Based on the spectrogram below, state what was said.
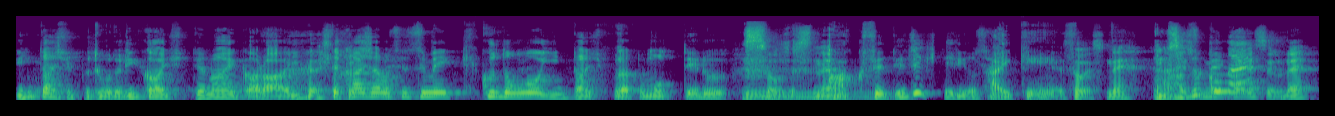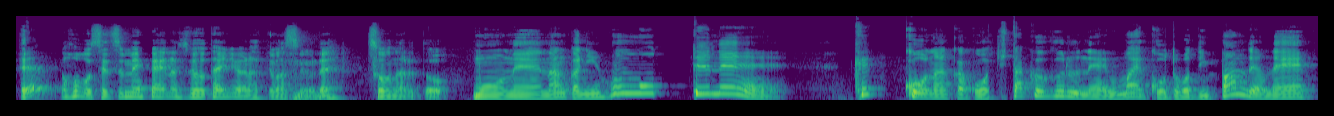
インターンシップってこと理解してないから、行って会社の説明聞くのをインターンシップだと思っている。そうですね。学生出てきてるよ、最近。そうですね。まず説明くない会ですよね。え？ほぼ説明会の状態にはなってますよね。そうなると。もうね、なんか日本語ってね、結構なんかこう、帰宅くるね、うまい言葉っていっぱいあるんだよね。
